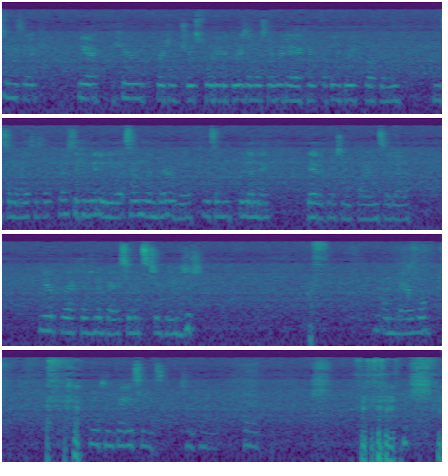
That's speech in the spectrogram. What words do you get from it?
So he's like, yeah, here for temperature is 40 degrees almost every day. I can't fucking breathe properly. And someone else is like, how's the humidity? That sounds unbearable. And, some, and then they, the other person replied and said, uh, you're correct, there's no comparison, it's too humid. unbearable. There's no comparison, it's too humid. Yeah.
